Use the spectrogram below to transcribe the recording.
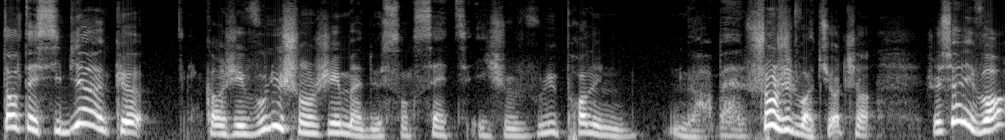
tant et si bien que quand j'ai voulu changer ma 207 et je voulu prendre une. Ah, ben, changer de voiture, tiens, je suis allé voir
